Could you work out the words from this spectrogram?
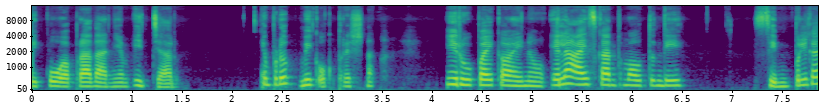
ఎక్కువ ప్రాధాన్యం ఇచ్చారు. ఇప్పుడు మీకు ఒక ప్రశ్న. ఈ రూపాయి కాయిన్ ఎలా అయస్కాంతం అవుతుంది? సింపుల్గా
